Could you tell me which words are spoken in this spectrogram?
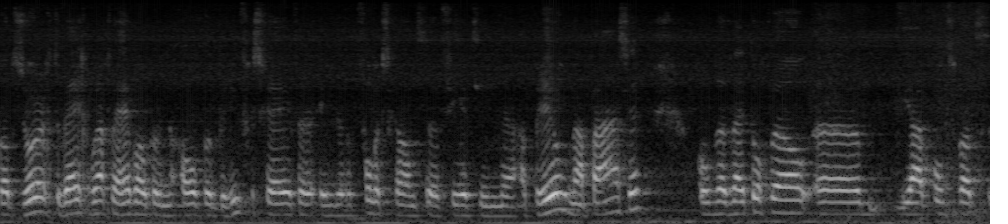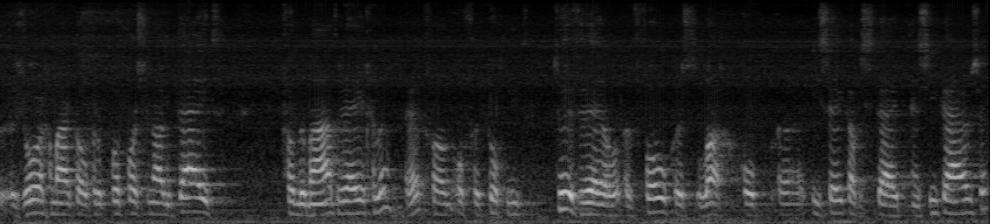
wat zorg teweeggebracht. We hebben ook een open brief geschreven in de Volkskrant 14 april, na Pasen omdat wij toch wel uh, ja, ons wat zorgen maken over de proportionaliteit van de maatregelen. Hè, van of er toch niet te veel focus lag op uh, IC-capaciteit en ziekenhuizen.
